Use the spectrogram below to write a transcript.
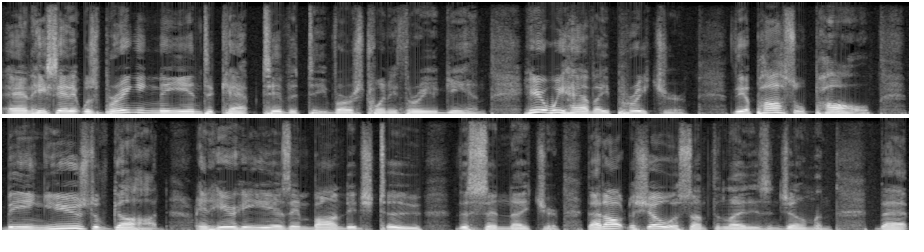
And he said, It was bringing me into captivity. Verse 23 again. Here we have a preacher, the Apostle Paul, being used of God. And here he is in bondage to the sin nature. That ought to show us something, ladies and gentlemen, that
